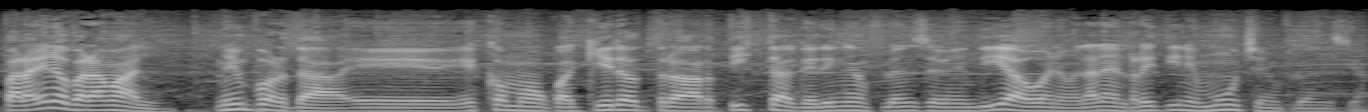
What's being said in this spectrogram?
para bien o para mal, no importa. eh, es como cualquier otro artista que tenga influencia hoy en día, bueno, Lana del Rey tiene mucha influencia.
